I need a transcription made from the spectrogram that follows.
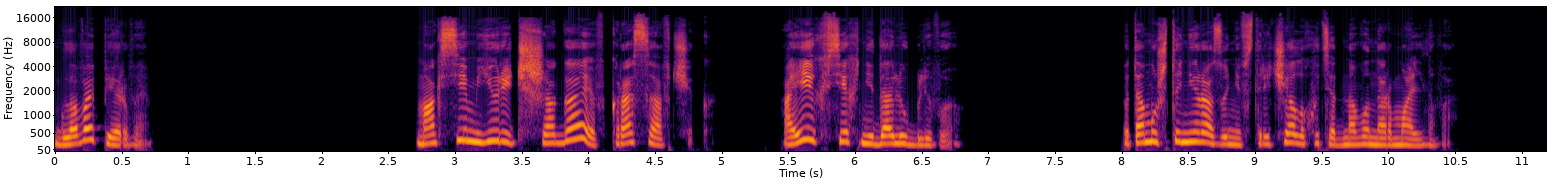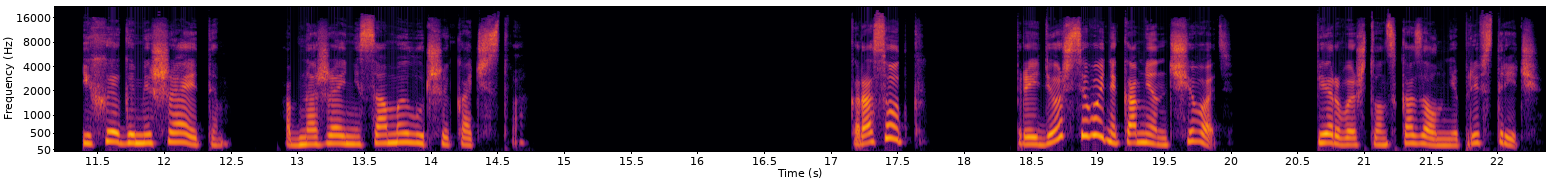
Глава первая. Максим Юрьевич Шагаев — красавчик, а я их всех недолюбливаю. Потому что ни разу не встречала хоть одного нормального. Их эго мешает им, обнажая не самые лучшие качества. «Красотка, придешь сегодня ко мне ночевать?» Первое, что он сказал мне при встрече.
